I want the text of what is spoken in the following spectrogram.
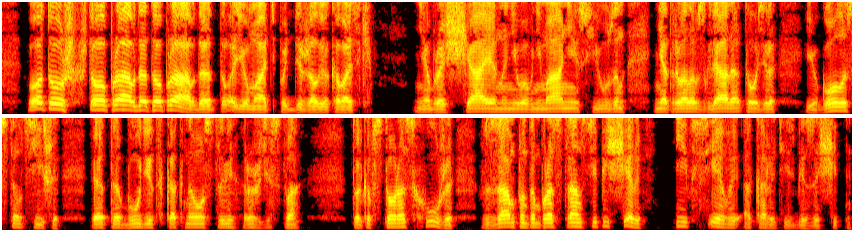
— Вот уж что правда, то правда, твою мать! — поддержал ее Ковальский. Не обращая на него внимания, Сьюзан не отрывала взгляда от озера. Ее голос стал тише. — Это будет, как на острове Рождества, только в сто раз хуже, в замкнутом пространстве пещеры — и все вы окажетесь беззащитны.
